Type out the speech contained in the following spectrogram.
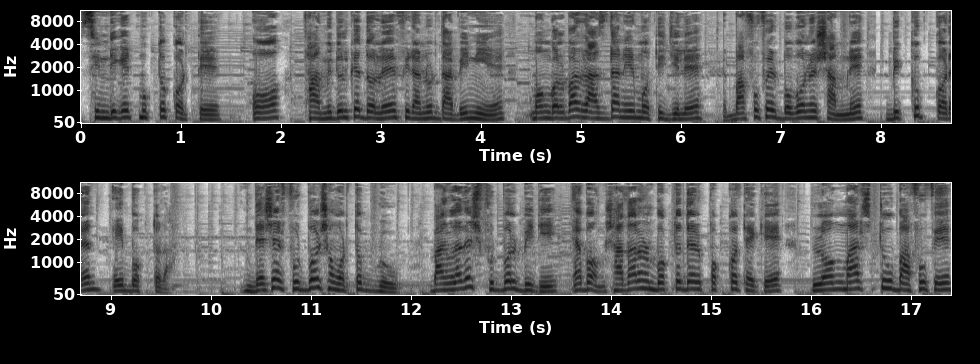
সিন্ডিকেট মুক্ত করতে ও ফাহমিদুলকে দলে ফিরানোর দাবি নিয়ে মঙ্গলবার রাজধানীর মতিঝিলে বাফুফের ভবনের সামনে বিক্ষোভ করেন এই বক্তরা। দেশের ফুটবল সমর্থক গ্রুপ বাংলাদেশ ফুটবল বিডি এবং সাধারণ ভক্তদের পক্ষ থেকে লং মার্চ টু বাফুফে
